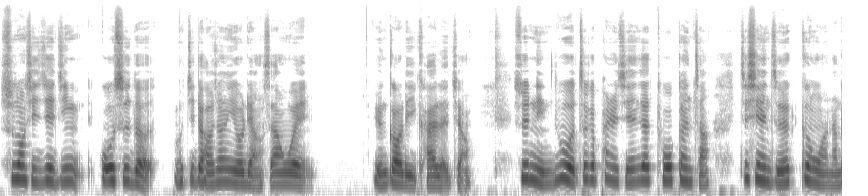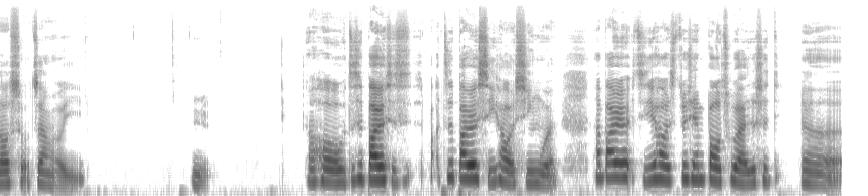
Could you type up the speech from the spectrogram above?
诉讼期间已经过世的，我记得好像有两三位原告离开了这样，所以你如果这个判决时间再拖更长，这些人只会更晚拿到手账而已。嗯，然后这是八月十四，这是八月十一号的新闻。那八月十一号最先爆出来就是呃，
